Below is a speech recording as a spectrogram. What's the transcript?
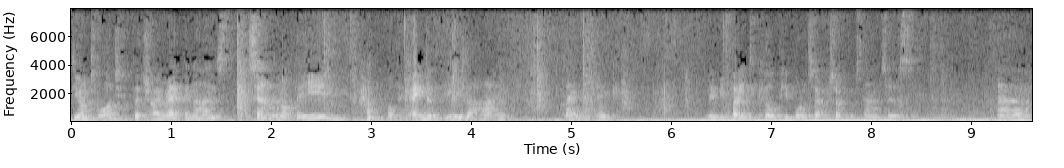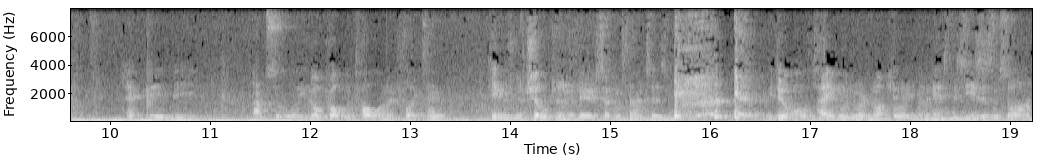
deontological picture I recognise, certainly not the aim of the kind of theory that I think. I think maybe fine to kill people in certain circumstances. Um, it may be absolutely no problem at all in inflicting pain on your children in various circumstances. We do it all the time when we're inoculating them against diseases and so on.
